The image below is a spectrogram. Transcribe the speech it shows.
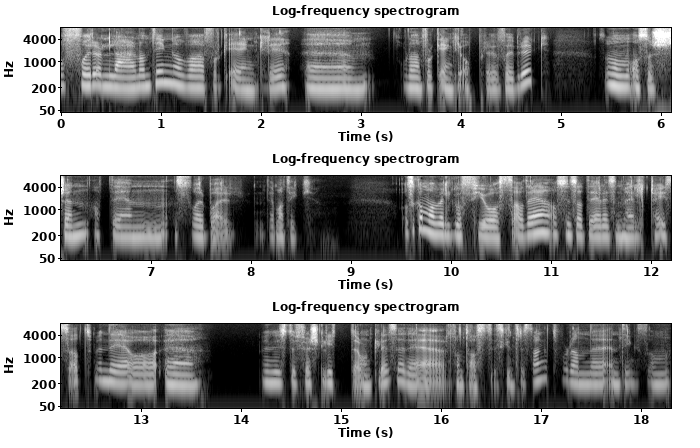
Og for å lære noen ting, om folk egentlig, eh, hvordan folk egentlig opplever forbruk, så må man også skjønne at det er en sårbar tematikk. Og så kan man velge å fjåse av det og synes at det er liksom helt tøysete, men, eh, men hvis du først lytter ordentlig, så er det fantastisk interessant hvordan en ting som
